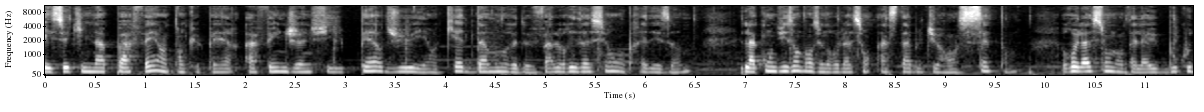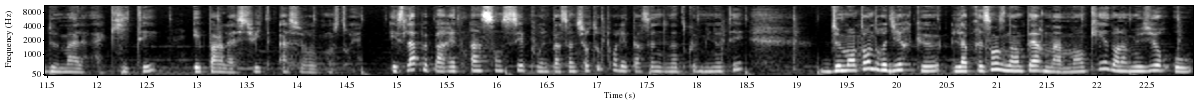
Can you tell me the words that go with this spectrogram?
Et ce qu'il n'a pas fait en tant que père a fait une jeune fille perdue et en quête d'amour et de valorisation auprès des hommes, la conduisant dans une relation instable durant sept ans, relation dont elle a eu beaucoup de mal à quitter et par la suite à se reconstruire. Et cela peut paraître insensé pour une personne, surtout pour les personnes de notre communauté, de m'entendre dire que la présence d'un père m'a manqué dans la mesure où,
